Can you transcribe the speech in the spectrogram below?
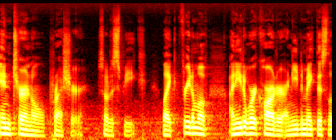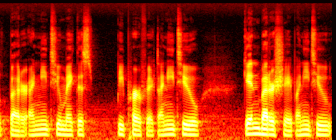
internal pressure, so to speak. Like freedom of I need to work harder. I need to make this look better. I need to make this be perfect. I need to get in better shape. I need to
